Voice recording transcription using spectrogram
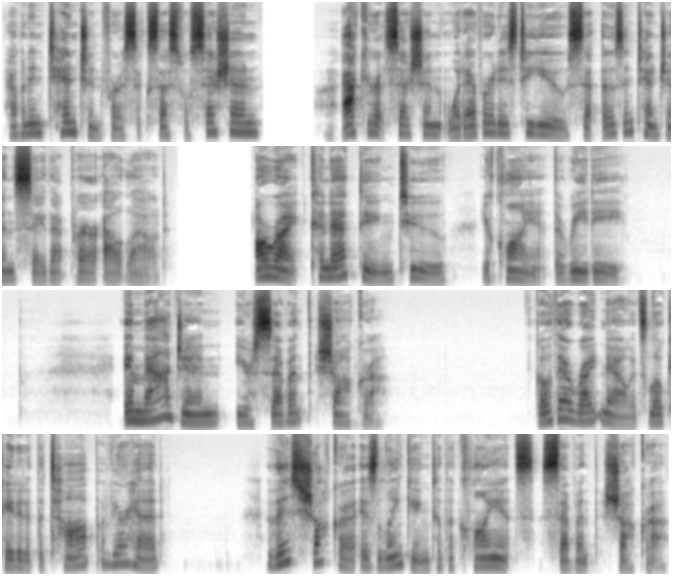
Have an intention for a successful session, accurate session, whatever it is to you. Set those intentions, say that prayer out loud. All right, connecting to your client, the readee. Imagine your seventh chakra. Go there right now. It's located at the top of your head. This chakra is linking to the client's seventh chakra.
